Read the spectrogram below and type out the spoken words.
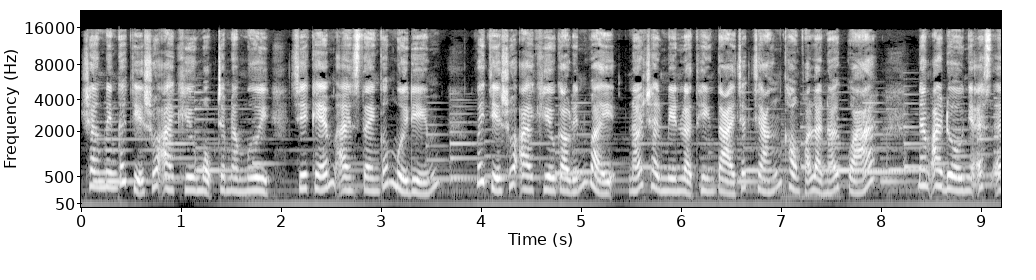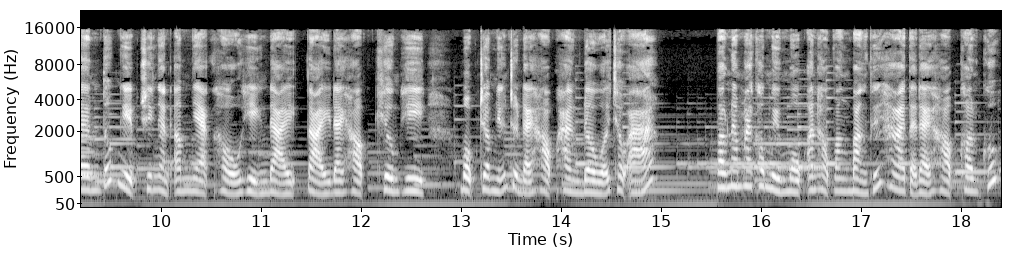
Changmin có chỉ số IQ 150, chỉ kém Einstein có 10 điểm. Với chỉ số IQ cao đến vậy, nói Changmin là thiên tài chắc chắn không phải là nói quá. Nam idol nhà SM tốt nghiệp chuyên ngành âm nhạc hậu hiện đại tại Đại học Kyumhee, một trong những trường đại học hàng đầu ở châu Á. Vào năm 2011, anh học văn bằng thứ hai tại Đại học Konkuk,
